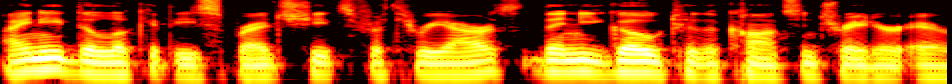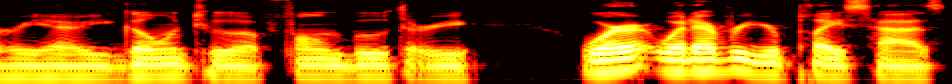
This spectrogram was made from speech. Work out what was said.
I need to look at these spreadsheets for three hours. Then you go to the concentrator area, you go into a phone booth, or you where whatever your place has.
